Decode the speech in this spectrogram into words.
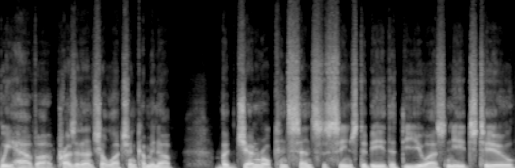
we have a presidential election coming up. But general consensus seems to be that the US needs to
